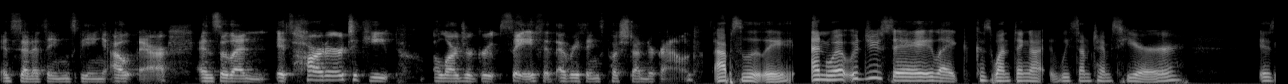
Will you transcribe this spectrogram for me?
instead of things being out there and so then it's harder to keep a larger group safe if everything's pushed underground Absolutely. And what would you say, like, because one thing I, we sometimes hear is,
